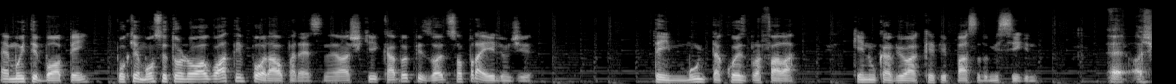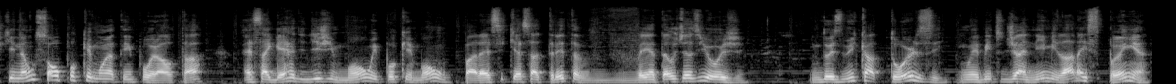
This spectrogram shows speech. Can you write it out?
É muito ibope, hein? Pokémon se tornou algo atemporal, parece, né? Eu acho que cabe um episódio só pra ele um dia. Tem muita coisa para falar. Quem nunca viu a creepypasta do Missigno? É, acho que não só o Pokémon é atemporal, tá? Essa guerra de Digimon e Pokémon, parece que essa treta vem até os dias de hoje. Em 2014, em um evento de anime lá na Espanha,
